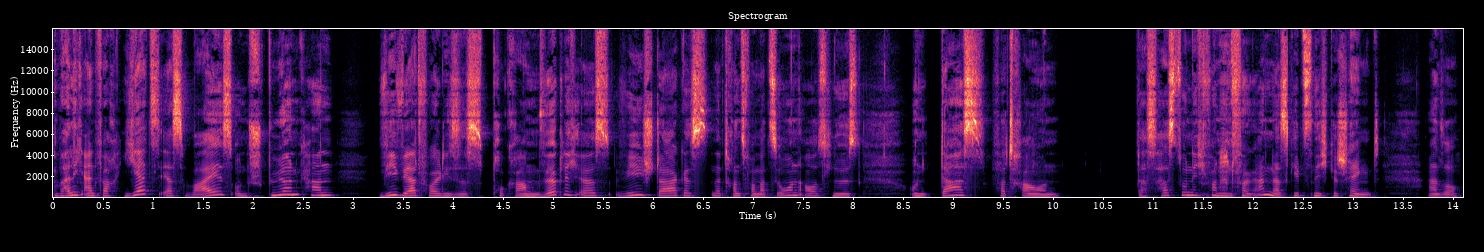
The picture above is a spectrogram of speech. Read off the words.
weil ich einfach jetzt erst weiß und spüren kann, wie wertvoll dieses Programm wirklich ist, wie stark es eine Transformation auslöst und das Vertrauen, das hast du nicht von Anfang an, das gibt's nicht geschenkt. Also,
